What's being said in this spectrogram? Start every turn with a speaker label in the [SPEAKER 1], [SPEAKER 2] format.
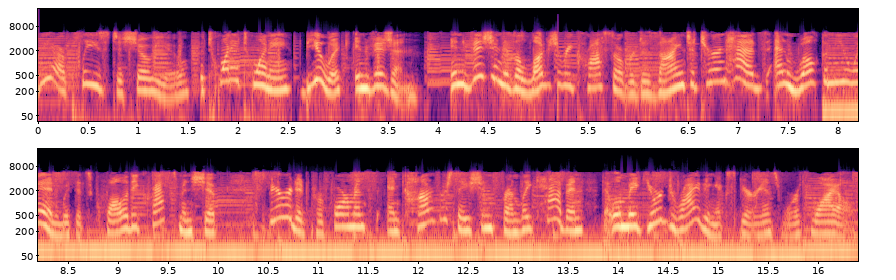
[SPEAKER 1] We are pleased to show you the 2020 Buick Envision. Envision is a luxury crossover designed to turn heads and welcome you in with its quality craftsmanship, spirited performance, and conversation-friendly cabin that will make your driving experience worthwhile.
